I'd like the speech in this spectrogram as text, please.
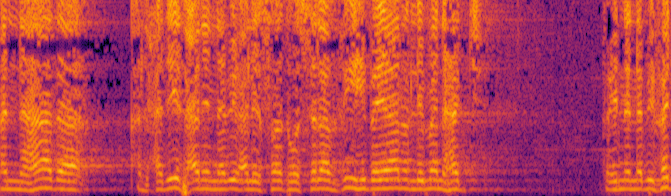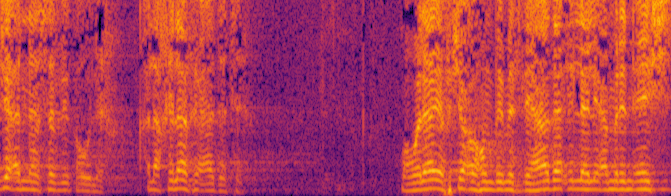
أن هذا الحديث عن النبي عليه الصلاة والسلام فيه بيان لمنهج فإن النبي فجأ الناس في قوله على خلاف عادته وهو لا يفجأهم بمثل هذا إلا لأمر إيش؟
